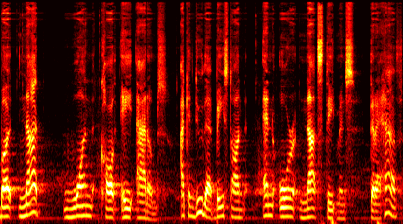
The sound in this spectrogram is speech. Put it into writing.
but not one called A Adams. I can do that based on and or not statements that I have,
